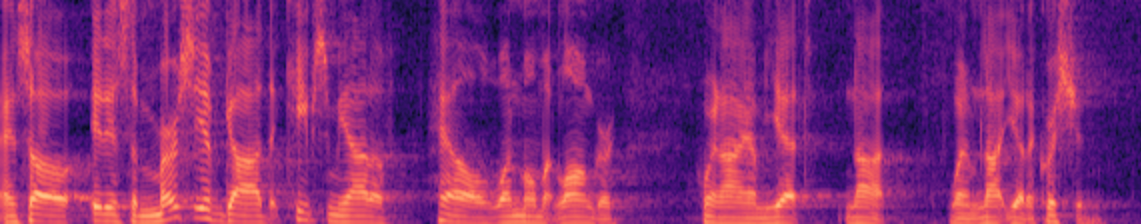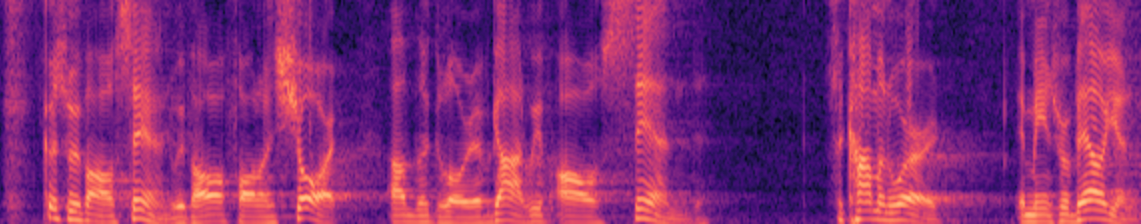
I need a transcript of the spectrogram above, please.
And so it is the mercy of God that keeps me out of hell one moment longer when I am yet not, when I'm not yet a Christian. Because we've all sinned. We've all fallen short of the glory of God. We've all sinned. It's a common word. It means rebellion,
